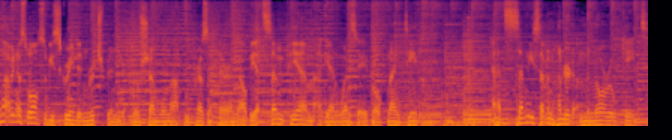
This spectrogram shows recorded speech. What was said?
Happiness will also be screened in Richmond, Shum will not be present there, and that'll be at 7 p.m. again Wednesday, April 19th at 7700 Minoru Gate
